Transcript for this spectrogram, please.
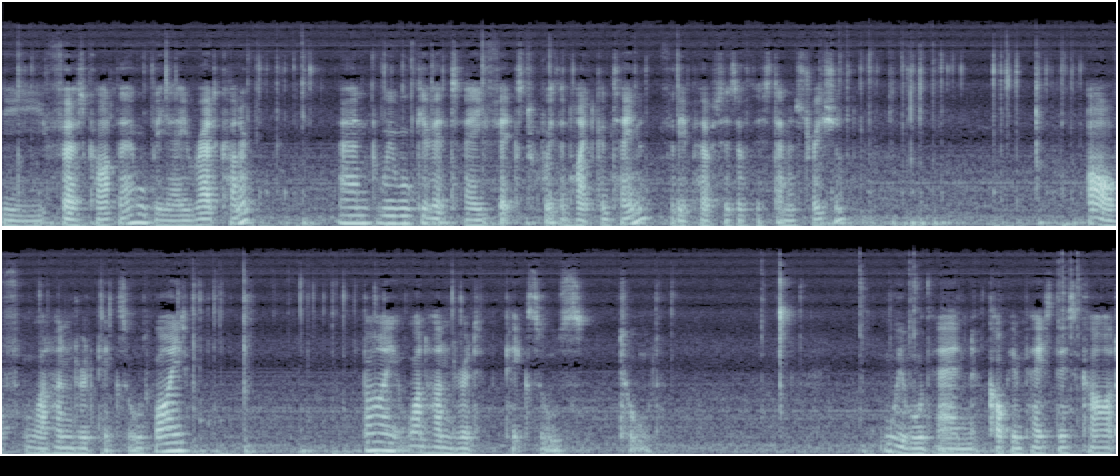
The first card there will be a red colour and we will give it a fixed width and height container for the purposes of this demonstration of 100 pixels wide by 100 pixels tall. We will then copy and paste this card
